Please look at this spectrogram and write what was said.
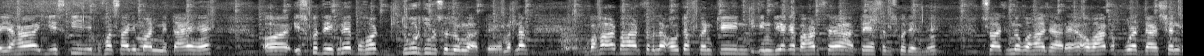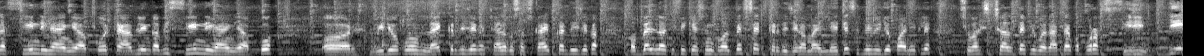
यहाँ ये इसकी बहुत सारी मान्यताएँ हैं। और इसको देखने बहुत दूर दूर से लोग आते हैं। मतलब बाहर बाहर से मतलब आउट ऑफ़ कंट्री इंडिया के बाहर से आते हैं सब इसको देखने। सो आज हम लोग वहाँ जा रहे हैं और वहाँ का पूरा दर्शन का सीन दिखाएँगे आपको। ट्रैवलिंग का भी सीन दिखाएँगे आपको। और वीडियो को लाइक कर दीजिएगा, चैनल को सब्सक्राइब कर दीजिएगा और बेल नोटिफिकेशन कॉल पे सेट कर दीजिएगा। मैं लेटेस्ट सभी वीडियो पाने के लिए सुबह चलते फिर बताते हैं आपको पूरा सीन ये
